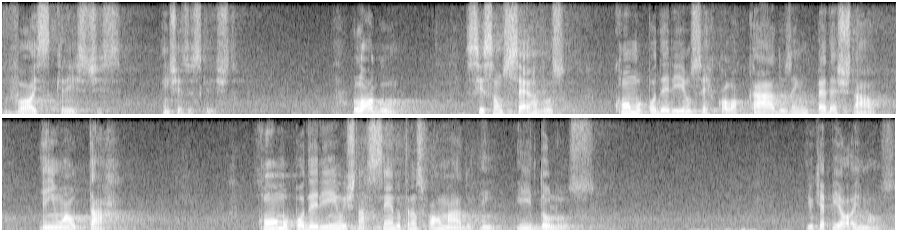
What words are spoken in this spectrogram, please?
vós crestes em Jesus Cristo. Logo, se são servos, como poderiam ser colocados em um pedestal, em um altar? Como poderiam estar sendo transformados em ídolos. E o que é pior, irmãos?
